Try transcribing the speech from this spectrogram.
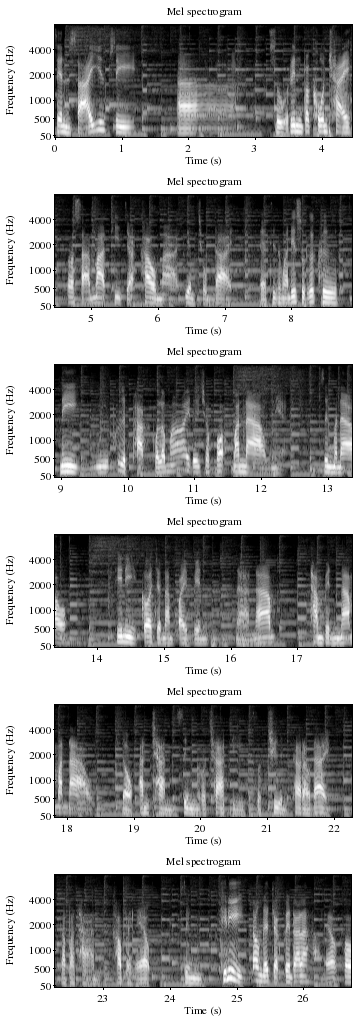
เส้นสาย 24 สุรินทร์ประโคนชัยก็สามารถที่จะเข้ามาเยี่ยมชมได้ แต่ที่สำคัญที่สุดก็คือนี่มีพืชผักผลไม้โดยเฉพาะมะนาวเนี่ยซึ่งมะนาวที่นี่ก็จะนำไปเป็นน้ำทำเป็นน้ำมะนาวดอกอัญชัน ซึ่งรสชาติดีสดชื่น ถ้าเราได้รับประทานเข้าไปแล้ว ซึ่งที่นี่นอกเหนือจากเป็นร้านอาหารแล้วก็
